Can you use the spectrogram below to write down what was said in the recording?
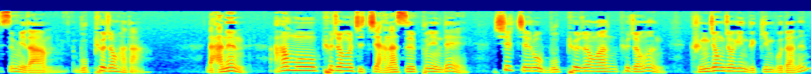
씁니다. 무표정하다. 나는 아무 표정을 짓지 않았을 뿐인데 실제로 무표정한 표정은 긍정적인 느낌보다는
